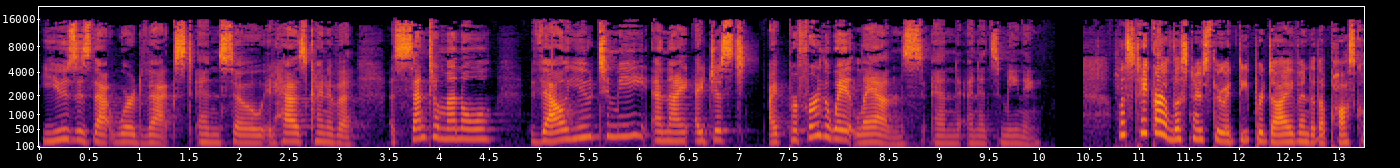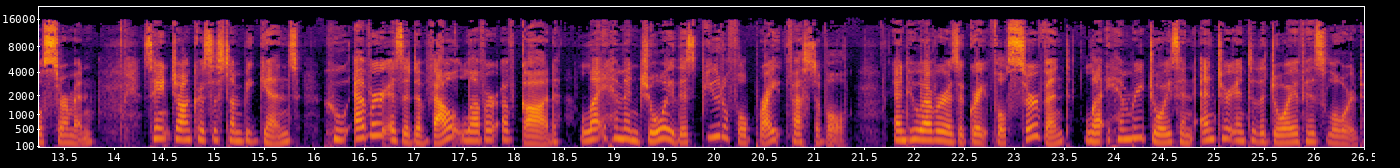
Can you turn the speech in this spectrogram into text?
uses that word vexed. And so it has kind of a, a sentimental value to me. And I, I just, I prefer the way it lands and, and its meaning. Let's take our listeners through a deeper dive into the Paschal Sermon. St. John Chrysostom begins Whoever is a devout lover of God, let him enjoy this beautiful, bright festival. And whoever is a grateful servant, let him rejoice and enter into the joy of his Lord.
